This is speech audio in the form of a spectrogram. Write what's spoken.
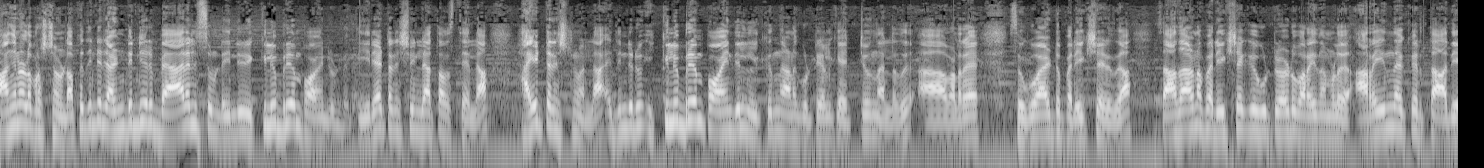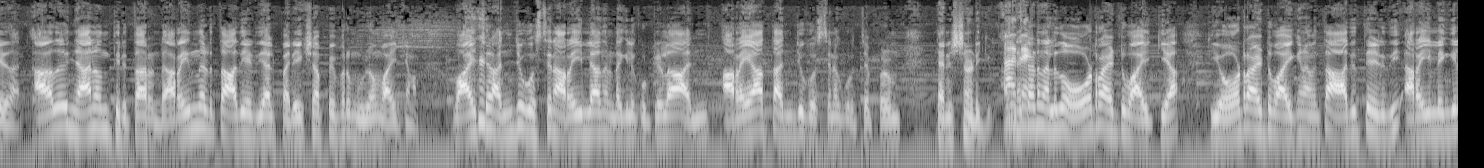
അങ്ങനെയുള്ള പ്രശ്നമുണ്ട്. അപ്പോൾ ഇതിന്റെ രണ്ടിന്റെ ഒരു ബാലൻസ് ഉണ്ട്. ഇതിന്റെ ഒരു ഇക്വിലിബ്രിയം പോയിന്റ് ഉണ്ട്. തീരെ ടെൻഷൻ ഇല്ലാത്ത അവസ്ഥയല്ല. ഹൈ ടെൻഷനും അല്ല. ഇതിന്റെ ഒരു ഇക്വിലിബ്രിയം പോയിന്റിൽ നിൽക്കുന്നതാണ് കുട്ടികൾക്ക് ഏറ്റവും നല്ലത്. വളരെ സുഖമായിട്ട് പരീക്ഷ എഴുതുക. സാധാരണ പരീക്ഷയ്ക്ക് കുട്ടികളോട് പറയും നമ്മൾ അറിയുന്നതൊക്കെ എടുത്ത് ആദ്യം എഴുതാൻ. അത് ഞാനൊന്ന് തിരുത്താറുണ്ട്. അറിയുന്നെടുത്ത് ആദ്യം എഴുതിയാൽ പരീക്ഷാ പേപ്പർ മുഴുവൻ വായിക്കണം. വായിച്ചൊരു അഞ്ച് ക്വസ്റ്റ്യൻ അറിയില്ല എന്നുണ്ടെങ്കിൽ കുട്ടികൾ ആ അറിയാത്ത അഞ്ച് ക്വസ്റ്റ്യനെ കുറിച്ച് എപ്പോഴും ടെൻഷൻ അടിക്കും. അതിനേക്കാൾ നല്ലത് ഓർഡർ ആയിട്ട് വായിക്കുക. ഈ ഓർഡർ ആയിട്ട് വായിക്കണ സമയത്ത് ആദ്യത്തെ എഴുതി അറിയില്ലെങ്കിൽ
